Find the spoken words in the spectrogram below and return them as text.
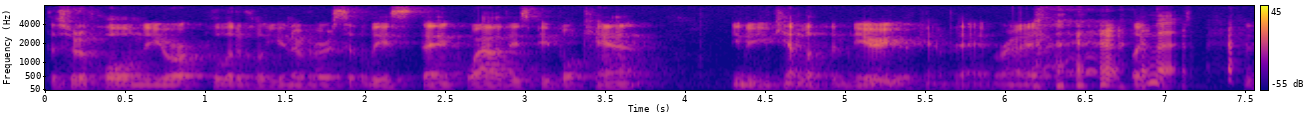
the sort of whole New York political universe at least think, wow, these people can't, you know, you can't let them near your campaign, right? like this,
